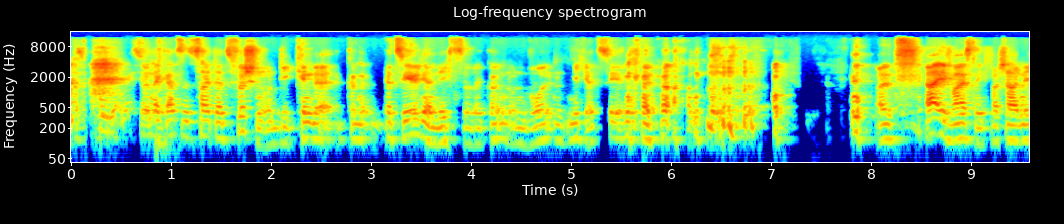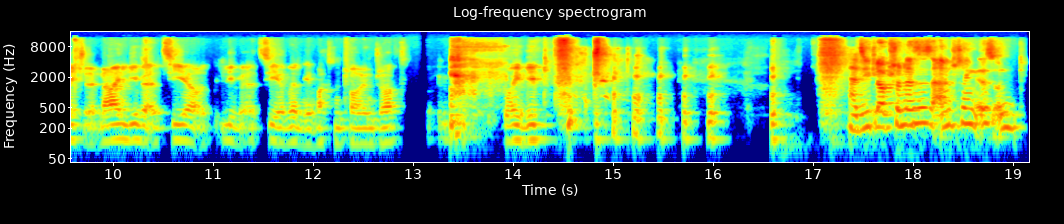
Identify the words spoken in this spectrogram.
Das kommt ja eigentlich so in der ganzen Zeit dazwischen. Und die Kinder können, erzählen ja nichts oder können und wollen nicht erzählen, keine Ahnung. ja, ich weiß nicht, wahrscheinlich, nein, liebe Erzieher und liebe Erzieherin, ihr macht einen tollen Job. Neu gibt. Also ich glaube schon, dass es anstrengend ist und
